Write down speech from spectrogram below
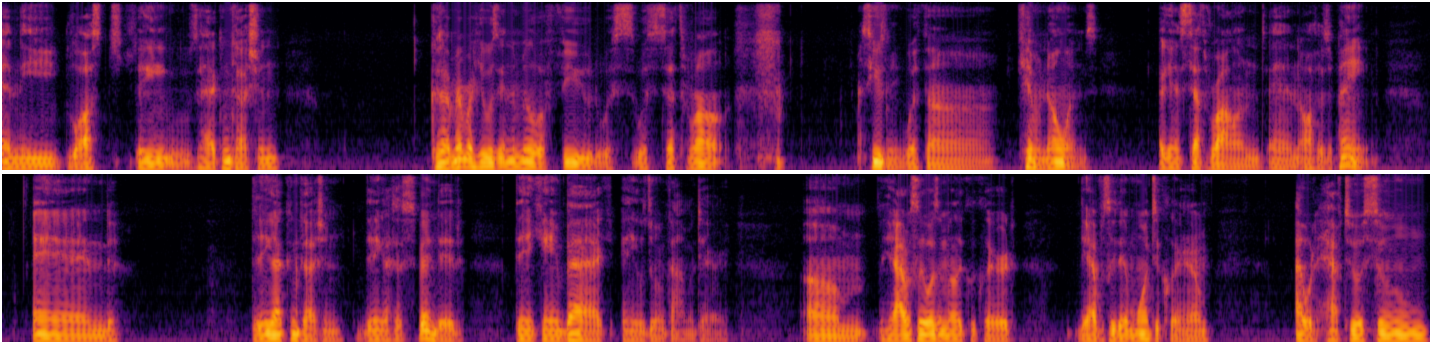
and he lost. He had concussion because I remember he was in the middle of a feud with with Seth Rollins. Excuse me, with uh, Kevin Owens against Seth Rollins and Authors of Pain, and then he got concussion. Then he got suspended. Then he came back and he was doing commentary. Um, he obviously wasn't medically cleared. They obviously didn't want to clear him. I would have to assume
